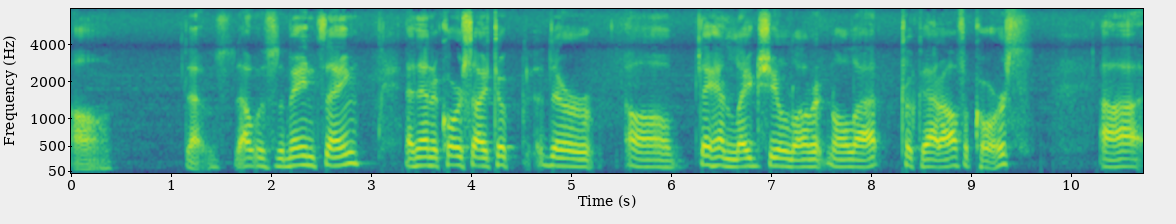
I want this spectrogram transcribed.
Uh, that was that was the main thing. And then, of course, I took their uh, they had leg shield on it and all that. Took that off, of course. Uh,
